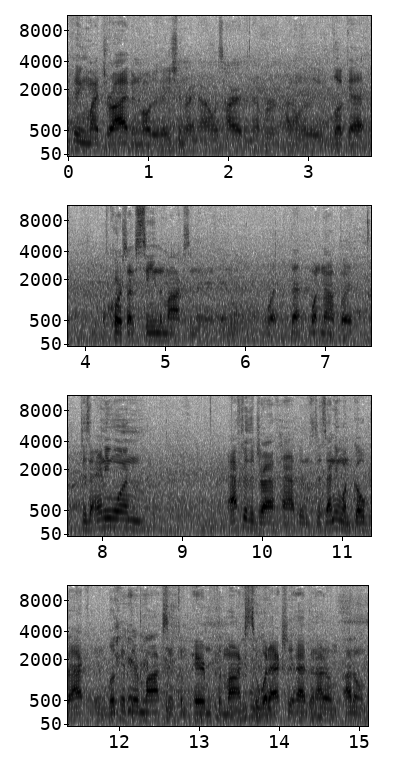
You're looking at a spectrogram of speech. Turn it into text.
I think my drive and motivation right now is higher than ever. I don't really look at. Of course, I've seen the mocks and, and what that whatnot, but does anyone after the draft happens, does anyone go back and look at their mocks and compare the mocks to what actually happened? I don't. I don't.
